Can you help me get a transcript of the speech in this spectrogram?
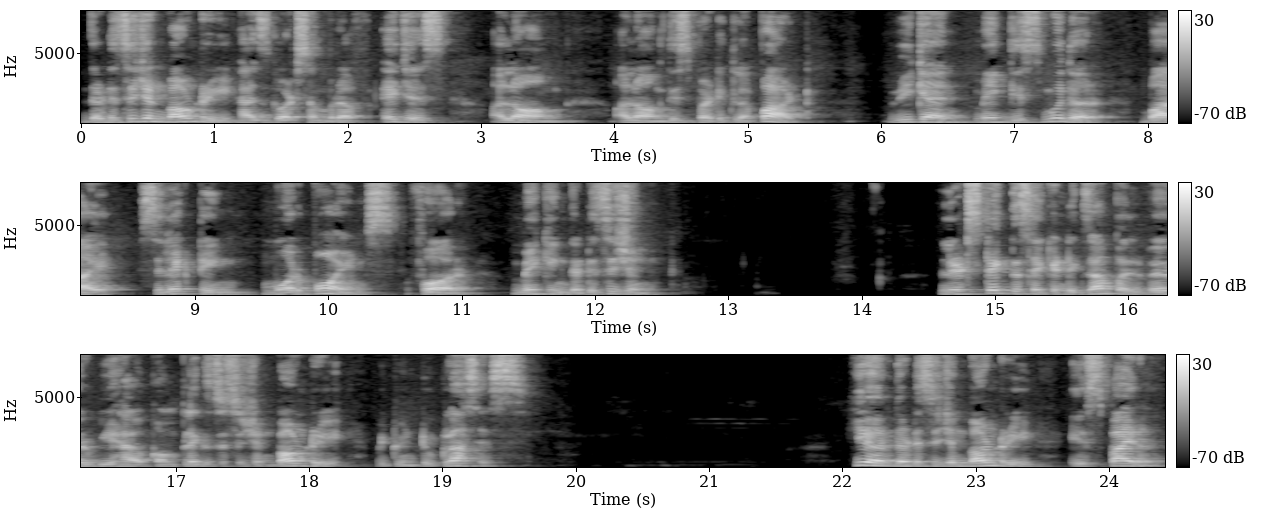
The decision boundary has got some rough edges along along this particular part. We can make this smoother by selecting more points for making the decision. Let's take the second example where we have complex decision boundary between two classes. Here the decision boundary is spiral.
